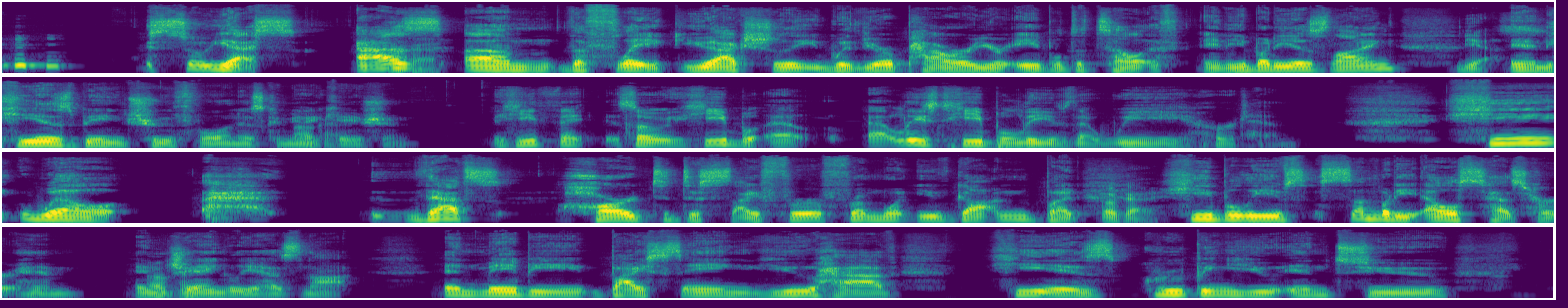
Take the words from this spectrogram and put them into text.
So yes, as um the flake, you actually with your power you're able to tell if anybody is lying Yes. and he is being truthful in his communication. He think so. He at, at least he believes that we hurt him. He well that's hard to decipher from what you've gotten, but Okay. he believes somebody else has hurt him and Okay. Jangly has not. And maybe by saying you have, he is grouping you into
